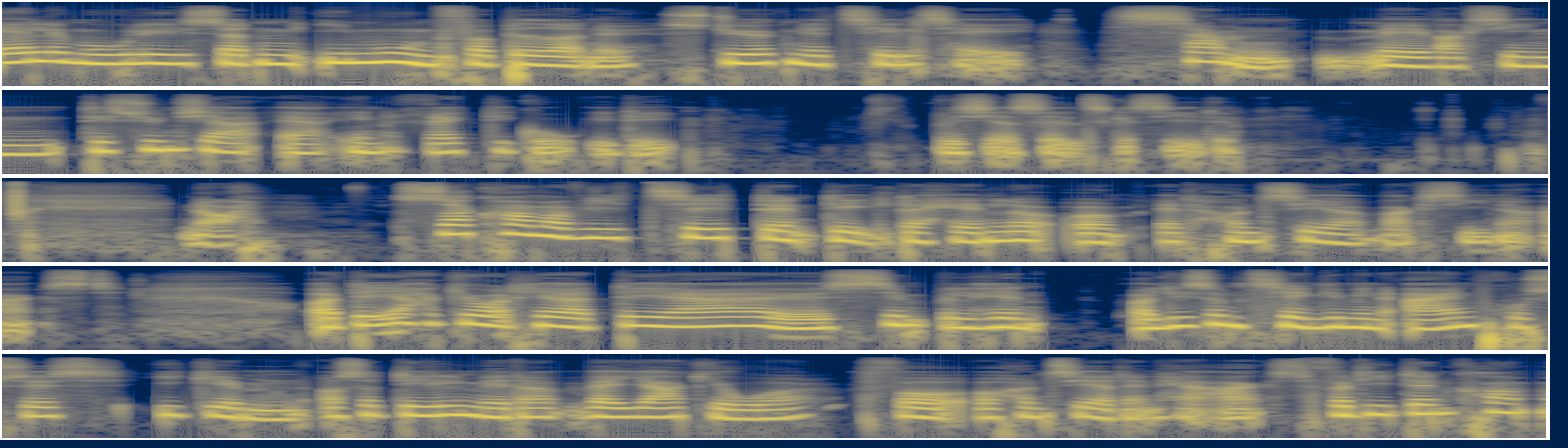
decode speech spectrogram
alle mulige sådan immunforbedrende, styrkende tiltag sammen med vaccinen. Det synes jeg er en rigtig god idé, hvis jeg selv skal sige det. Nå, så kommer vi til den del, der handler om at håndtere vaccineangst. Og det, jeg har gjort her, det er øh, simpelthen at ligesom tænke min egen proces igennem, og så dele med dig, hvad jeg gjorde for at håndtere den her angst. Fordi den kom,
